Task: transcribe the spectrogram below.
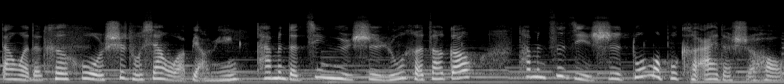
当我的客户试图向我表明他们的境遇是如何糟糕，他们自己是多么不可爱的时候，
